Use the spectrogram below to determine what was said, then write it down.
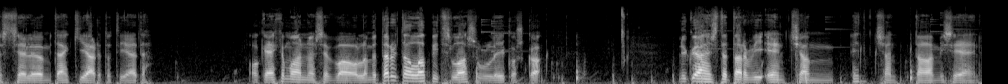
siellä ei ole mitään kiertotietä. Okei, ehkä mä annan sen vaan olla. Me tarvitaan lapits lasullia, koska Nykyään sitä tarvii encham, enchantaamiseen.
